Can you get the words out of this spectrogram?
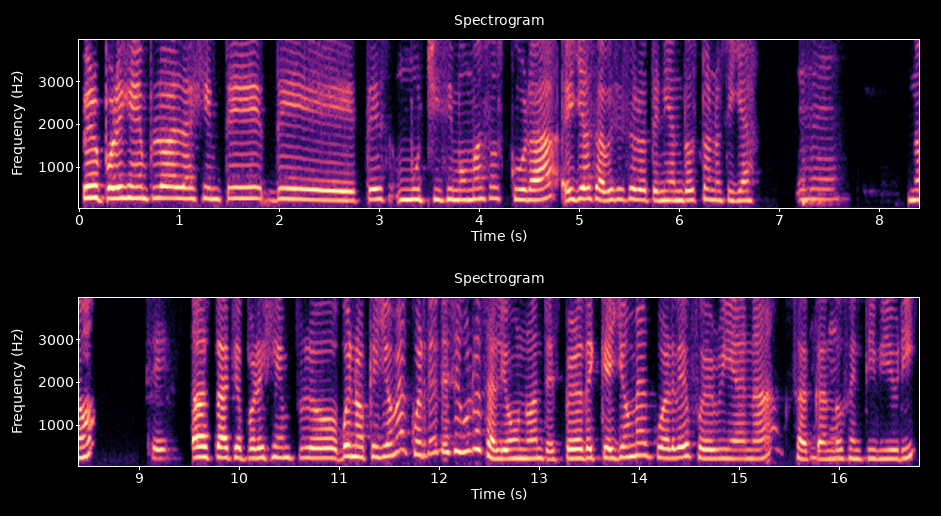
Pero, por ejemplo, a la gente de tez muchísimo más oscura, ellas a veces solo tenían dos tonos y ya, ¿no? Sí. Hasta que, por ejemplo, bueno, que yo me acuerde, de seguro salió uno antes, pero de que yo me acuerde fue Rihanna sacando. Fenty Beauty,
